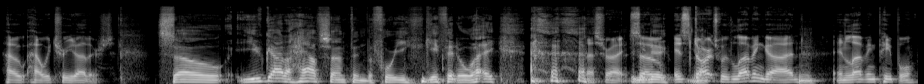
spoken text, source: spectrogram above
how, how we treat others. So you've got to have something before you can give it away. That's right. So it starts with loving God and loving people,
